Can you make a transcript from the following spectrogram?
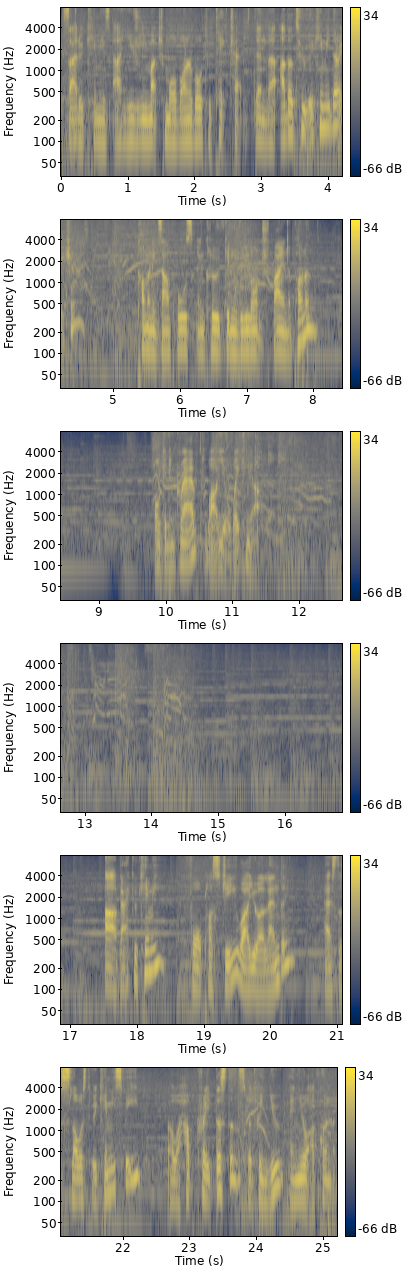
side ukemis are usually much more vulnerable to tech traps than the other two ukemi directions. Common examples include getting relaunched by an opponent, or getting grabbed while you're waking up. Our back ukemi, 4 plus G while you are landing, has the slowest ukemi speed, but will help create distance between you and your opponent.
